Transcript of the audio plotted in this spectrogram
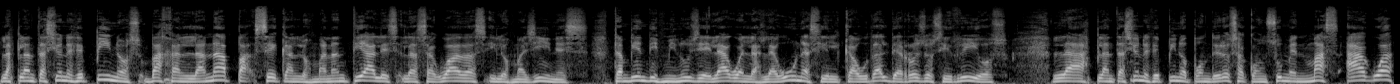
Las plantaciones de pinos bajan la napa, secan los manantiales, las aguadas y los mallines. También disminuye el agua en las lagunas y el caudal de arroyos y ríos. Las plantaciones de pino ponderosa consumen más agua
